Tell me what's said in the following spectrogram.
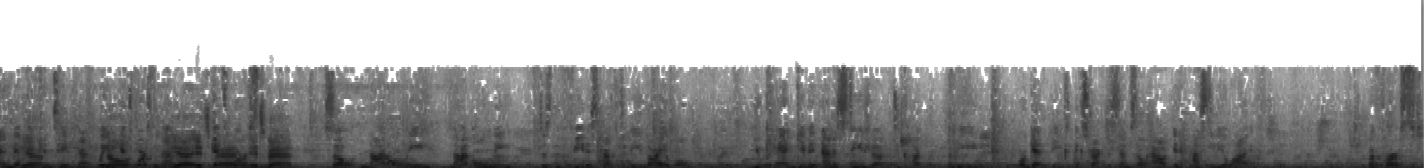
And then Yeah. they can take that. Wait, No, it gets worse than that. yeah, it's It bad. It's bad. that. So not only not only does the fetus have to be viable, you can't give it anesthesia to cut the or get the extracted stem cell out. It has to be alive. But first,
